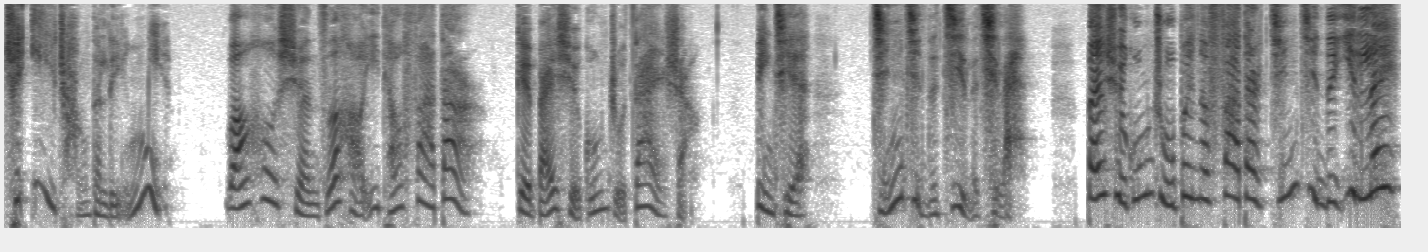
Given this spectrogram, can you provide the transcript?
却异常的灵敏。王后选择好一条发带给白雪公主戴上，并且紧紧的系了起来。白雪公主被那发带紧紧的一勒，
